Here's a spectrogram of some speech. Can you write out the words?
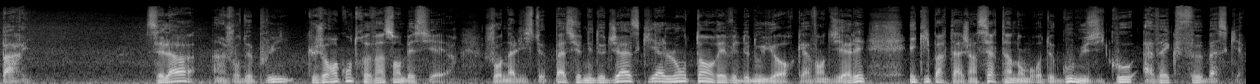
Paris. C'est là, un jour de pluie, que je rencontre Vincent Bessière, journaliste passionné de jazz qui a longtemps rêvé de New York avant d'y aller et qui partage un certain nombre de goûts musicaux avec Feu Basquiat.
